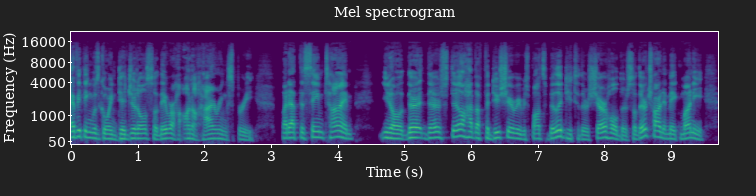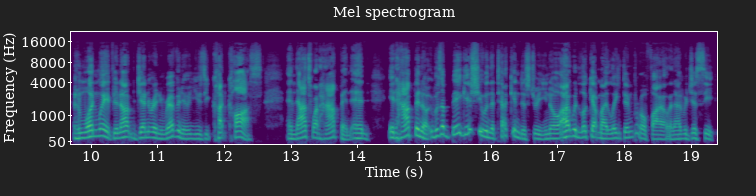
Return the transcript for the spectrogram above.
Everything was going digital. So they were on a hiring spree. But at the same time, you know they're they still have a fiduciary responsibility to their shareholders so they're trying to make money. And one way if you're not generating revenue you you cut costs and that's what happened. And it happened uh, it was a big issue in the tech industry you know i would look at my linkedin profile and i would just see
